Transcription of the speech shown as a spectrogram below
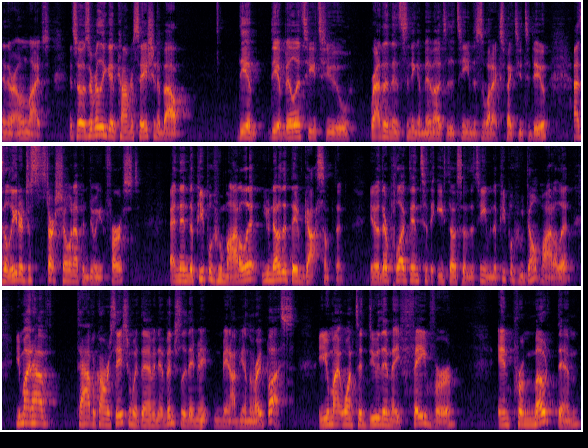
in their own lives. And so it was a really good conversation about the the ability to rather than sending a memo to the team, this is what I expect you to do. As a leader, just start showing up and doing it first. And then the people who model it, you know that they've got something. You know, they're plugged into the ethos of the team. And the people who don't model it, you might have to have a conversation with them, and eventually they may, may not be on the right bus. You might want to do them a favor and promote them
